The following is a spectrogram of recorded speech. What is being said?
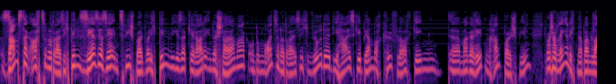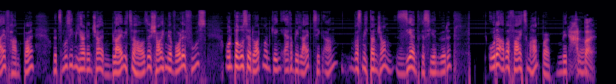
Samstag 18.30 Uhr. Ich bin sehr, sehr, sehr im Zwiespalt, weil ich bin, wie gesagt, gerade in der Steiermark und um 19.30 Uhr würde die HSG Bernbach-Köflach gegen äh, Margareten Handball spielen. Ich war schon länger nicht mehr beim Live-Handball und jetzt muss ich mich halt entscheiden. Bleibe ich zu Hause, schaue ich mir Wolle Fuß und Borussia Dortmund gegen RB Leipzig an, was mich dann schon sehr interessieren würde. Oder aber fahre ich zum Handball. Mit, ja, Handball.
